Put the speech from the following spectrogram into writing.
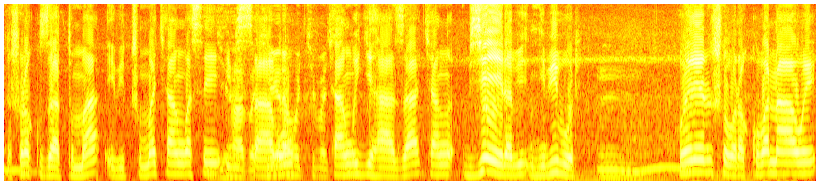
Gashobora kuzatuma ibicuma cyangwa se ibisabo cyangwa igihaza cyangwa byera bi- ntibibure wowe rero ushobora kuba nawe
